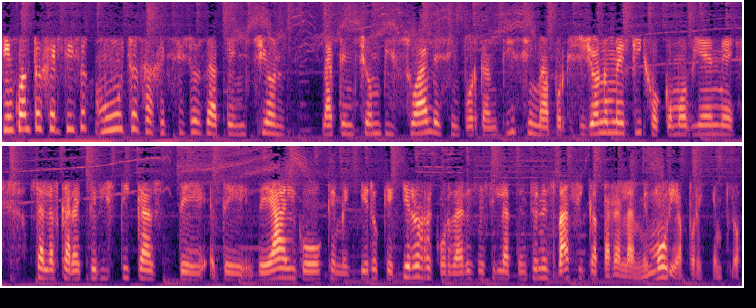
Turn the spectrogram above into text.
Y en cuanto a ejercicios, muchos ejercicios de atención. La atención visual es importantísima porque si yo no me fijo cómo viene, o sea, las características de, de, de algo que me quiero que quiero recordar, es decir, la atención es básica para la memoria, por ejemplo.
